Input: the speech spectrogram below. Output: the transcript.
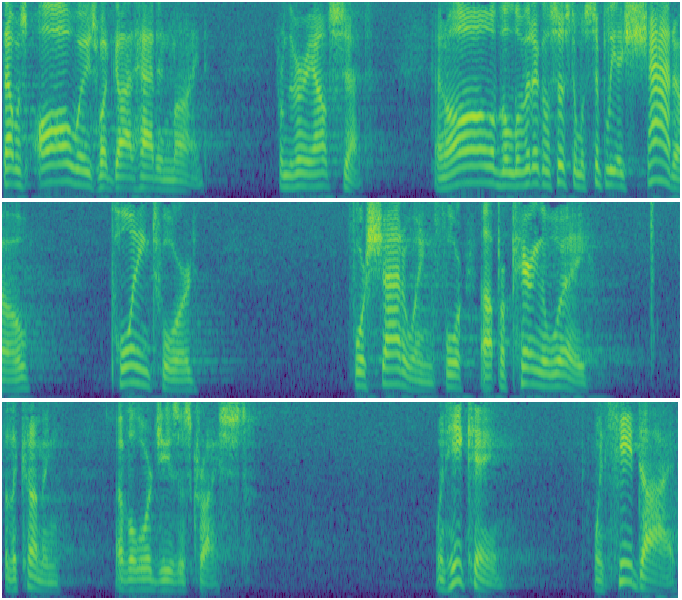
That was always what God had in mind from the very outset. And all of the Levitical system was simply a shadow pointing toward, foreshadowing, for uh, preparing the way for the coming of the Lord Jesus Christ. When he came, when he died,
